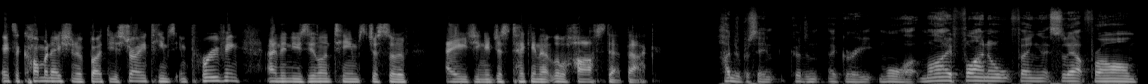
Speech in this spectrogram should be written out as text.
it's a combination of both the Australian teams improving and the New Zealand teams just sort of aging and just taking that little half step back. Hundred percent, couldn't agree more. My final thing that stood out from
